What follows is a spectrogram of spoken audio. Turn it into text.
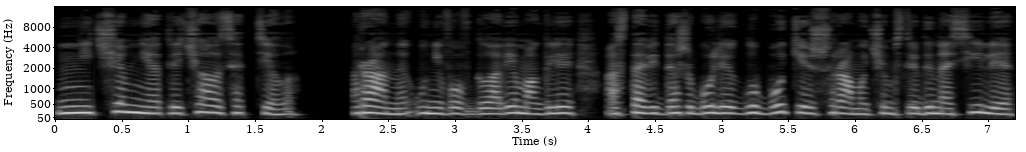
ничем не отличалась от тела. Раны у него в голове могли оставить даже более глубокие шрамы, чем следы насилия,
